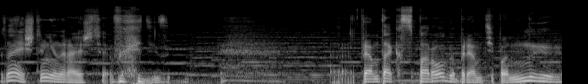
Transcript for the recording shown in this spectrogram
Знаешь, ты мне нравишься. Выходи за меня. Прям так с порога, прям типа, ну,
